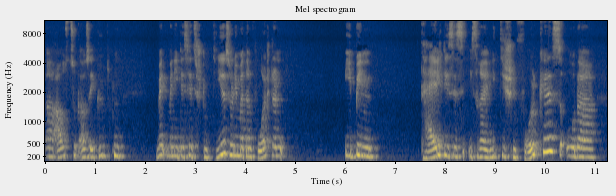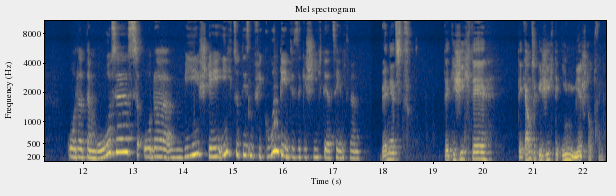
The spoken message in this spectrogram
äh, Auszug aus Ägypten, wenn, wenn ich das jetzt studiere, soll ich mir dann vorstellen, ich bin Teil dieses israelitischen Volkes oder, oder der Moses oder wie stehe ich zu diesen Figuren, die in dieser Geschichte erzählt werden? Wenn jetzt die Geschichte die ganze Geschichte in mir stattfindet.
